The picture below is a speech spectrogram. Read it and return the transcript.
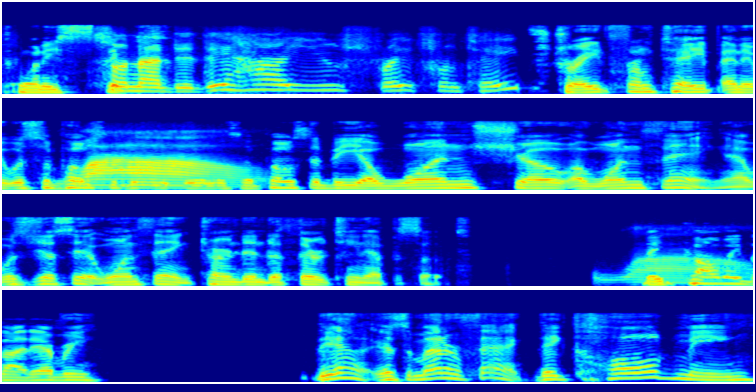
26 So now, did they hire you straight from tape? straight from tape, and it was supposed to be it was supposed to be a one show, a one thing. That was just it. One thing turned into 13 episodes. Wow. They called me about every. Yeah, as a matter of fact, they called me.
